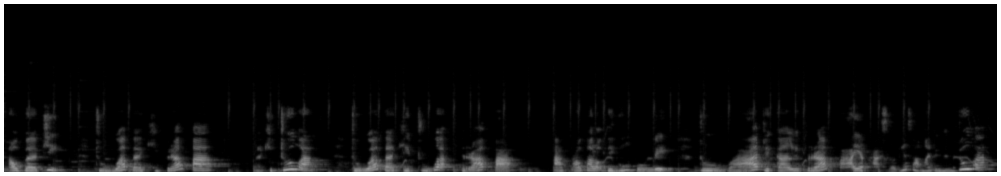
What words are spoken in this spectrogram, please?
atau bagi. 2 bagi berapa? Bagi 2. 2 bagi 2 berapa? Atau kalau bingung boleh 2 dikali berapa yang hasilnya sama dengan 2.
